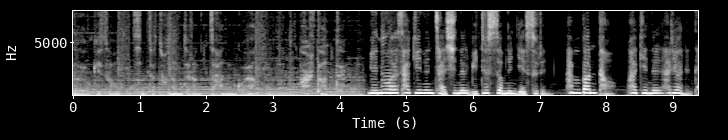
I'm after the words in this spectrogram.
나 여기서 진짜 저 남자랑 자는 거야? 말도 안 돼. 민우와 사귀는 자신을 믿을 수 없는 예술은 한 번 더 확인을 하려 하는데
